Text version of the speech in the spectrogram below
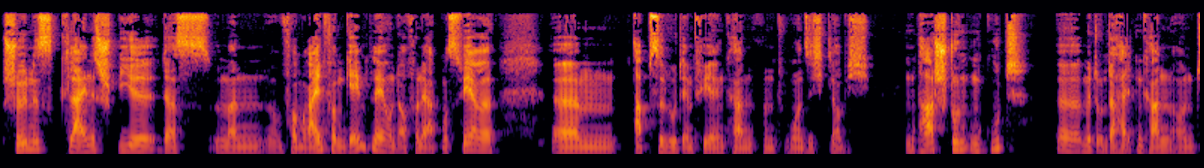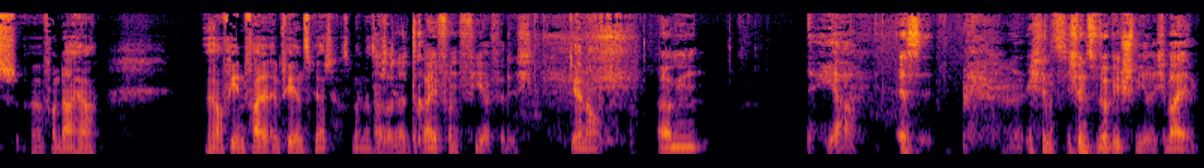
schönes, kleines Spiel, das man vom rein vom Gameplay und auch von der Atmosphäre ähm, absolut empfehlen kann und wo man sich, glaube ich, ein paar Stunden gut äh, mit unterhalten kann und äh, von daher äh, auf jeden Fall empfehlenswert aus meiner Sicht. Also eine drei von vier für dich. Genau. Ähm, ja, es ich finde es ich find's wirklich schwierig, weil,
